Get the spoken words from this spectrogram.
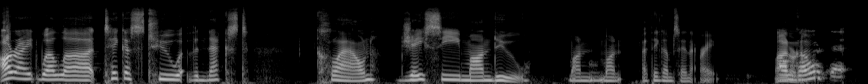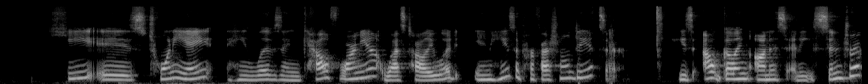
All right. Well, uh, take us to the next clown, J.C. Mounduix. Mon, Mon, I think I'm saying that right. I I'll go know. with it. He is 28. He lives in California, West Hollywood, and he's a professional dancer. He's outgoing, honest, and eccentric.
